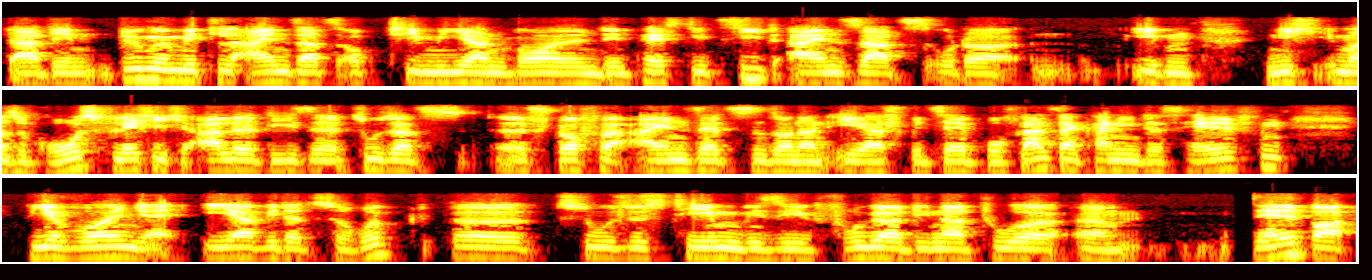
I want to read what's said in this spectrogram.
da den Düngemitteleinsatz optimieren wollen, den Pestizideinsatz oder eben nicht immer so großflächig alle diese Zusatzstoffe einsetzen, sondern eher speziell pro Pflanze, dann kann Ihnen das helfen. Wir wollen ja eher wieder zurück äh, zu Systemen, wie sie früher die Natur ähm, selber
